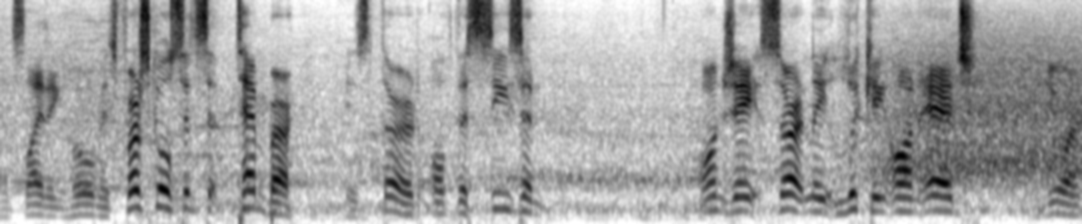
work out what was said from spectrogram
and sliding home his first goal since September, his third of the season. Angers certainly looking on edge. Yoann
